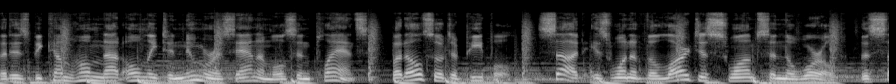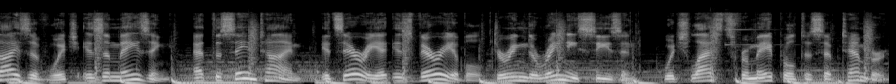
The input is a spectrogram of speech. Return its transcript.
that has become home not only to numerous animals and plants, but also to people. Sudd is one of the largest swamps in the world, the size of which is amazing. At the same time, its area is variable during the rainy season, which lasts from April to September,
